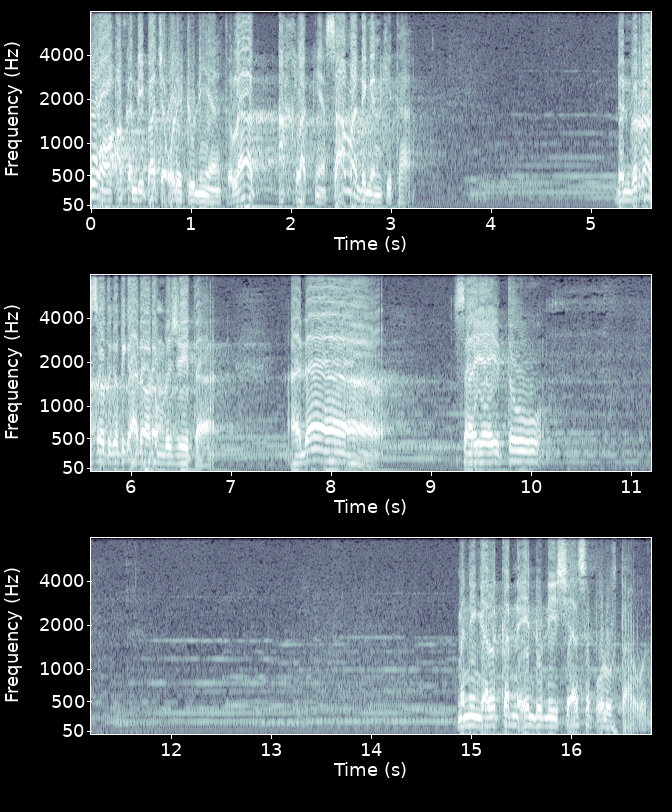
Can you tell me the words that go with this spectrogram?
wah akan dibaca oleh dunia. Lihat akhlaknya sama dengan kita dan pernah suatu ketika ada orang bercerita ada saya itu meninggalkan Indonesia 10 tahun.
